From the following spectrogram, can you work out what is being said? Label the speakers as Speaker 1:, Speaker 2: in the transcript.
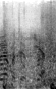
Speaker 1: Affirmative, yes.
